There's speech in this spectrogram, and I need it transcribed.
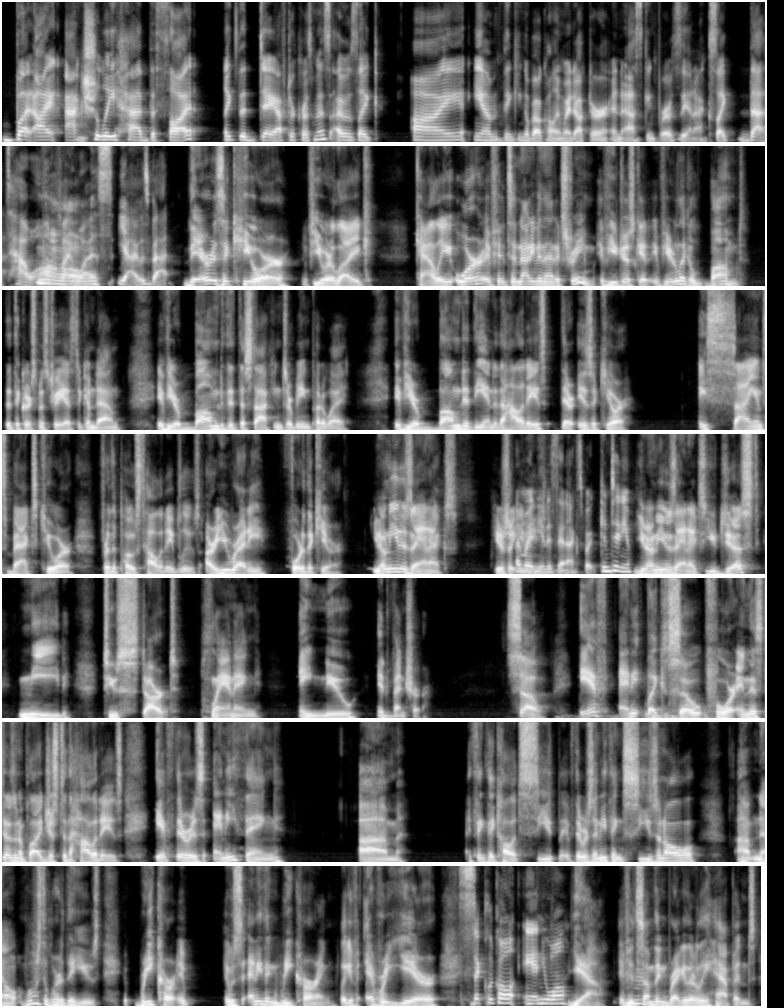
But I actually had the thought, like the day after Christmas, I was like, I am thinking about calling my doctor and asking for a Xanax. Like that's how off I was. Yeah, it was bad. there is a cure if you are like Callie, or if it's not even that extreme. If you just get, if you're like a bummed that the Christmas tree has to come down, if you're bummed that the stockings are being put away, if you're bummed at the end of the holidays, there is a cure, a science backed cure for the post holiday blues. Are you ready for the cure? You don't need a Xanax. Here's what I you might need. need a Xanax, but continue. You don't need a Xanax. You just need to start planning a new adventure. So, if any, like, so for, and this doesn't apply just to the holidays, if there is anything, um, I think they call it, se- if there was anything seasonal, um, no, what was the word they used? Recur, it, it was anything recurring. Like if every year Cyclical, annual. yeah. If it's Mhm. something regularly happens,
